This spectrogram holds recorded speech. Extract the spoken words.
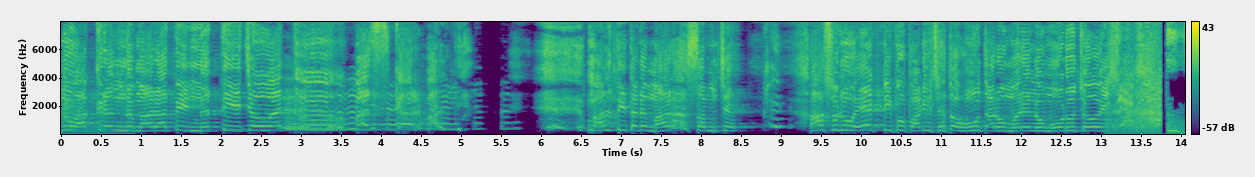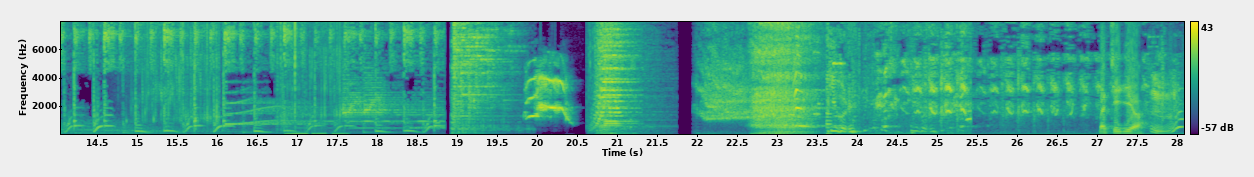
માતાનું આક્રંદ મારાથી નથી જોવાતું. બસ કર માલતી. માલતી તને મારા સમજે. આંસુનું એક ટીપું પાડ્યું છે તો હું તારું મરેલું મોડું જોઈશ. બચી ગયો.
